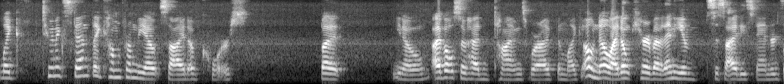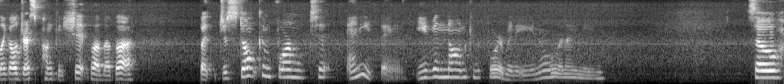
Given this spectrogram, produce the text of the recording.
like, to an extent they come from the outside, of course, but you know, I've also had times where I've been like, oh no, I don't care about any of society standards, like I'll dress punk as shit, blah blah blah. But just don't conform to anything, even nonconformity, you know what I mean? So,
